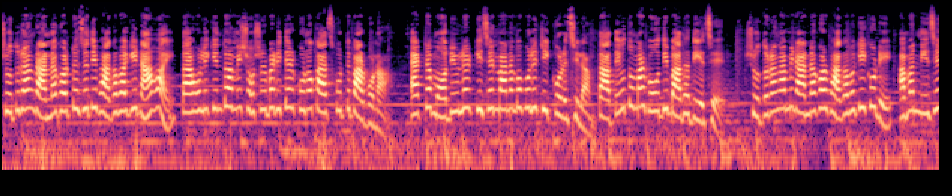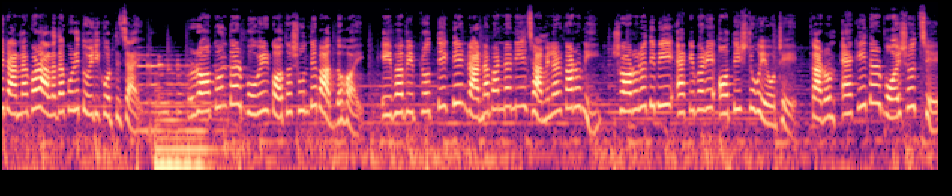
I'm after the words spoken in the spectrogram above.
সুতরাং রান্নাঘরটা যদি ভাগাভাগি না হয়, তাহলে কিন্তু আমি শ্বশুর বাড়িতে আর কোনো কাজ করতে পারব না। একটা মডিউলার কিচেন বানাবো বলে ঠিক করেছিলাম। তাতেও তোমার বৌদি বাধা দিয়েছে। সুতরাং আমি রান্নাঘর ভাগাভাগি করে আমার নিজের রান্নাঘর আলাদা করে তৈরি করতে চাই। রতন তার বউয়ের কথা শুনতে বাধ্য হয়। এভাবে প্রত্যেকদিন রান্নাবান্না নিয়ে ঝামেলার কারণে সরলা দেবী একেবারে অতিষ্ঠ হয়ে ওঠে। কারণ একেই তার বয়স হচ্ছে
